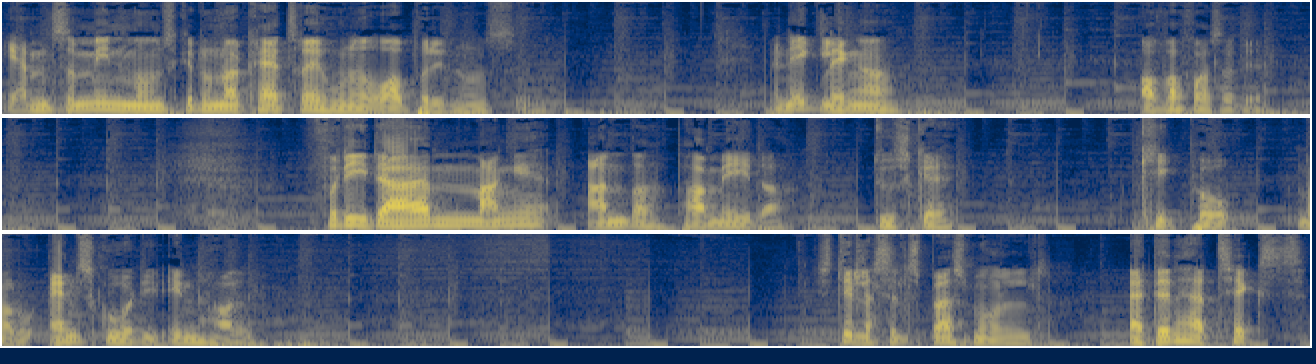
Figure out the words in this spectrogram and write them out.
jamen som minimum skal du nok have 300 ord på din underside. Men ikke længere. Og hvorfor så det? Fordi der er mange andre parametre, du skal kigge på, når du anskuer dit indhold. Stil dig selv spørgsmålet. Er den her tekst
